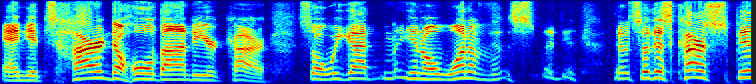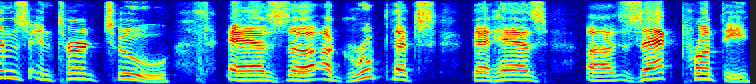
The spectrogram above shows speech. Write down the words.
and you it's hard to hold on to your car. So we got, you know, one of, so this car spins in turn two as uh, a group that's that has uh, Zach Prunty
